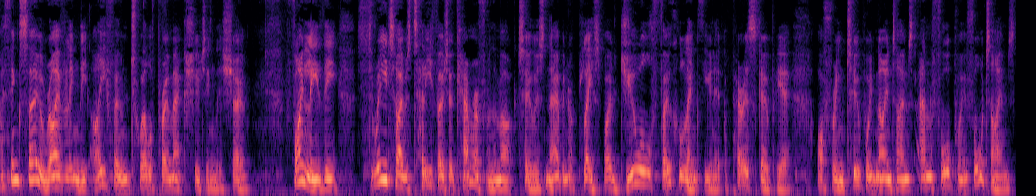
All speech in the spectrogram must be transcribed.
I think so, rivaling the iPhone 12 Pro Max shooting this show. Finally, the three times telephoto camera from the Mark II has now been replaced by a dual focal length unit, a periscope here, offering 2.9 times and 4.4 times.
